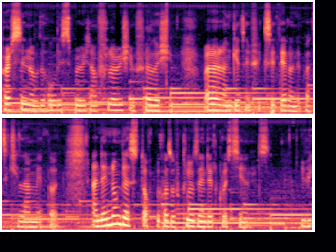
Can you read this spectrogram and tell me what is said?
person of the Holy Spirit and flourish in fellowship rather than getting fixated on a particular method. And then don't get stuck because of close ended questions. If you,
